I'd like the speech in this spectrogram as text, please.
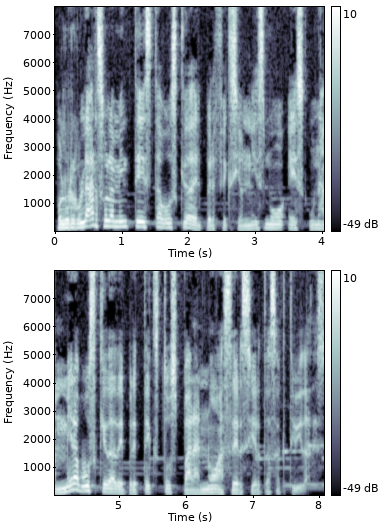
Por lo regular, solamente esta búsqueda del perfeccionismo es una mera búsqueda de pretextos para no hacer ciertas actividades.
